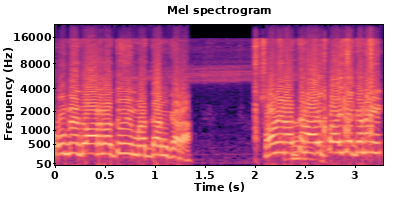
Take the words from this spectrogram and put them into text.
उमेदवाराला तुम्ही मतदान करा. स्वामीनाथन आयोग पाहिजे का नाही.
